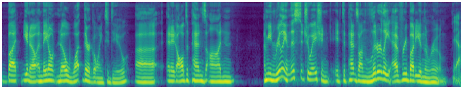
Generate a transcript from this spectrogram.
but you know, and they don't know what they're going to do. Uh, and it all depends on. I mean, really, in this situation, it depends on literally everybody in the room. Yeah.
